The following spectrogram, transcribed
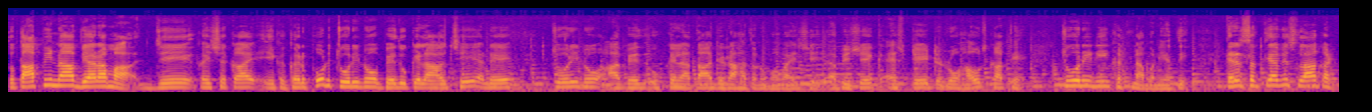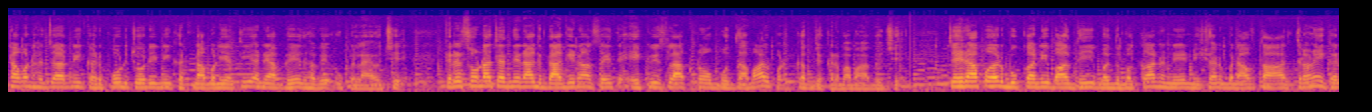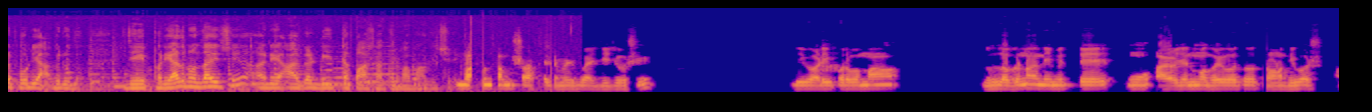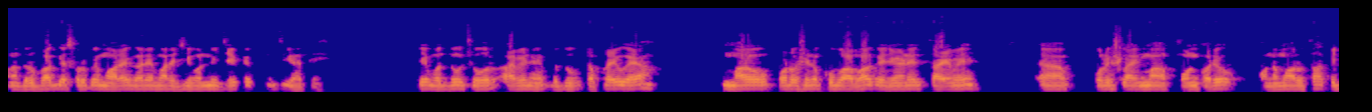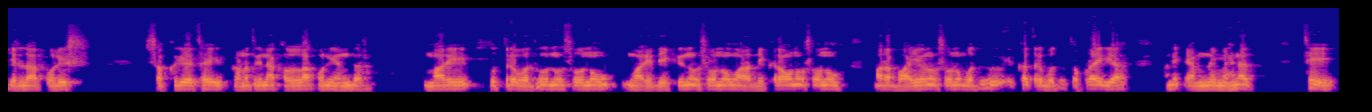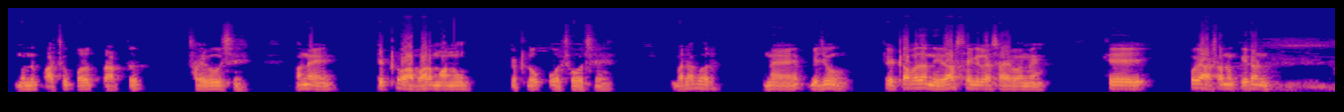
તો તાપીના વ્યારામાં જે કહી શકાય એક ઘરફોડ ચોરીનો ભેદ ઉકેલાયો છે અને ચોરીનો આ ભેદ ઉકેલાતા જ રાહત અનુભવાય છે. અભિષેક એસ્ટેટ રો હાઉસ ખાતે ચોરીની ઘટના બની હતી. ત્યારે સત્યાવીસ લાખ અઠ્ઠાવન હજારની ઘરફોડ ચોરીની ઘટના બની હતી અને આ ભેદ હવે ઉકેલાયો છે. ત્યારે સોના ચાંદીના દાગીના સહિત એકવીસ લાખનો મુદ્દામાલ પણ કબજે કરવામાં આવ્યો છે. ચહેરા પર બુકાની બાંધી, બંધ મકાનને નિશાન બનાવતા ત્રણેય ઘરફોડિયા વિરુદ્ધ જે ફરિયાદ નોંધાઈ છે અને આગળની તપાસ હાથ ધરવામાં આવી છે. મારું નામ શાસ્ત્રી રમેશભાઈ જી જોશી દિવાળી પર્વમાં લગ્ન નિમિત્તે હું આયોજનમાં ગયો હતો ત્રણ દિવસ અને દુર્ભાગ્ય સ્વરૂપે મારે ઘરે મારી જીવનની જે કંઈ પૂંજી હતી એ બધું ચોર આવીને બધું તપડાઈ ગયા. મારો પડોશીનો ખૂબ આભાર કે જેણે ટાઈમે પોલીસ લાઇનમાં ફોન કર્યો અને મારું તાપી જિલ્લા પોલીસ સક્રિય થઈ ગણતરીના કલાકોની અંદર મારી પુત્ર વધુનું સોનું, મારી દીકરીનું સોનું, મારા દીકરાઓનું સોનું, મારા ભાઈઓનું સોનું બધું એકત્ર બધું તપડાઈ ગયા અને એમની મહેનતથી મને પાછું પરત પ્રાપ્ત થયું છે. અને કેટલો આભાર માનું, કેટલો ઓછો છે. બરાબર? ને બીજું એટલા બધા નિરાશ થઈ ગયેલા સાહેબ અમે કે કોઈ આશાનું કિરણ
